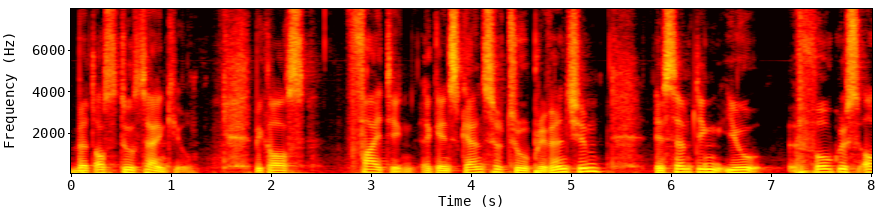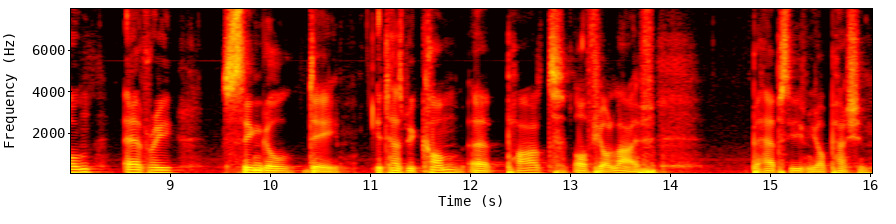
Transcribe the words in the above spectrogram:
but also to thank you. Because fighting against cancer through prevention is something you focus on every single day. It has become a part of your life, perhaps even your passion.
